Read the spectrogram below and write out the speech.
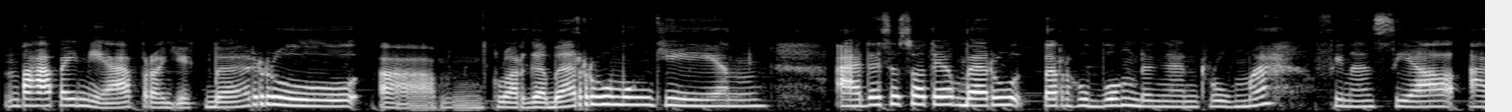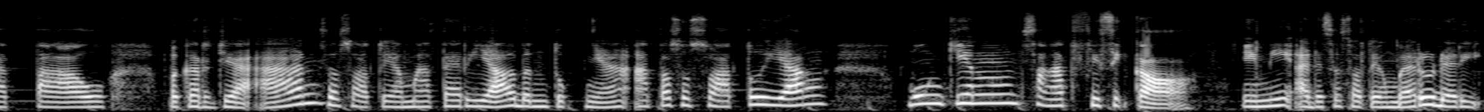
entah apa ini ya project baru um, keluarga baru mungkin. Ada sesuatu yang baru terhubung dengan rumah finansial atau pekerjaan sesuatu yang material bentuknya atau sesuatu yang mungkin sangat fisikal. Ini ada sesuatu yang baru dari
